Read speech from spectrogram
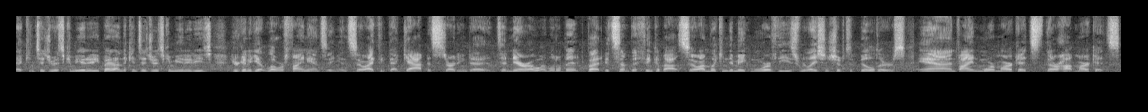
a contiguous community. But on the contiguous communities, you're going to get lower financing. And so I think that gap is starting to, to narrow a little bit, but it's something to think about. So I'm looking to make more of these relationships with builders and find more markets that are hot markets.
